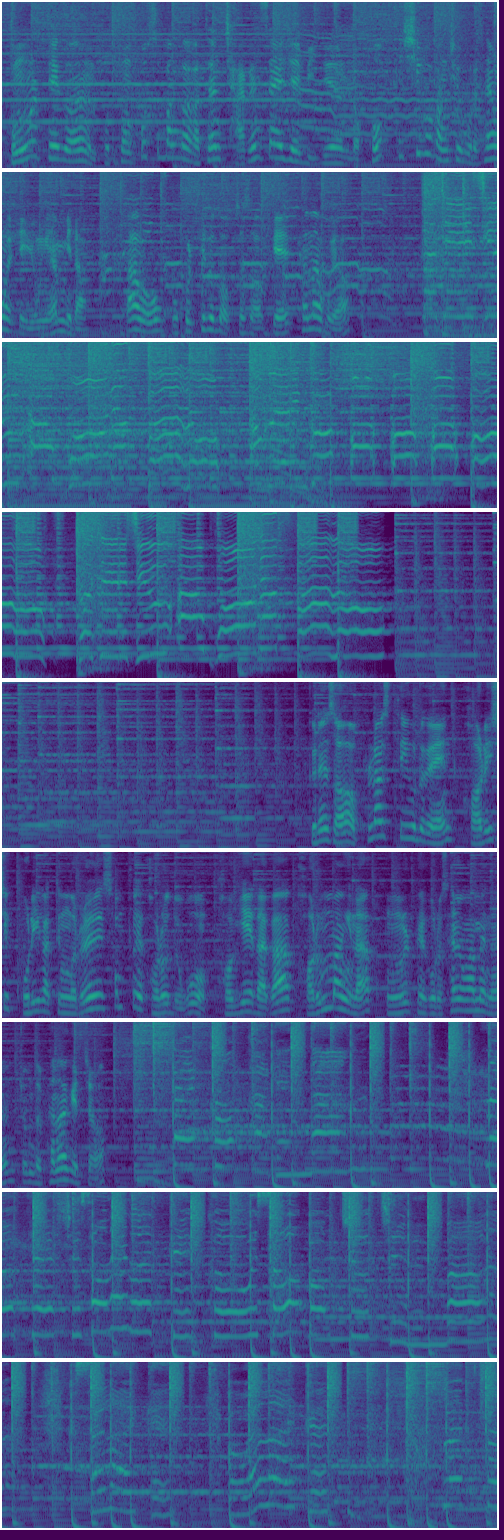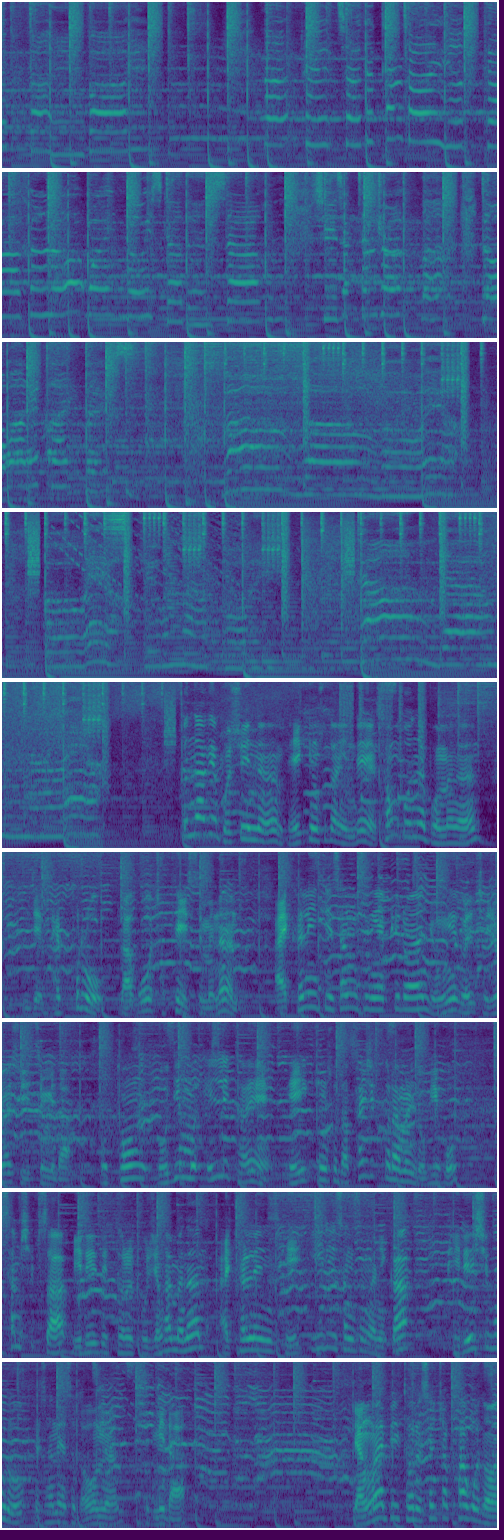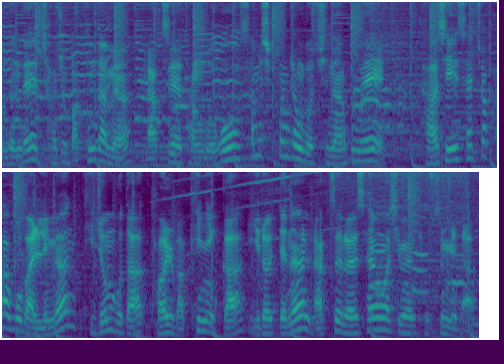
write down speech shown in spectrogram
곡물팩은 보통 포스반과 같은 작은 사이즈의 미디어를 넣고 passive 방식으로 사용할 때 용이합니다. 따로 묶을 필요도 없어서 꽤 편하고요. 그래서 플라스틱으로 된 걸이식 고리 같은 거를 선풍에 걸어두고 거기에다가 거름망이나 곡물팩으로 사용하면 좀 더 편하겠죠 흔하게 볼 수 있는 베이킹 소다인데 성분을 보면은 이제 100%라고 적혀 있으면은 알칼리니티 상승에 필요한 용액을 제조할 수 있습니다. 보통 로딩물 1리터에 베이킹 소다 80g을 녹이고 34ml를 도징하면은 알칼리니티 1이 상승하니까 비례식으로 계산해서 넣으면 됩니다. 양말 필터를 세척하고 넣었는데 자주 막힌다면 락스에 담그고 30분 정도 지난 후에 다시 세척하고 말리면 기존보다 덜 막히니까 이럴 때는 락스를 사용하시면 좋습니다.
